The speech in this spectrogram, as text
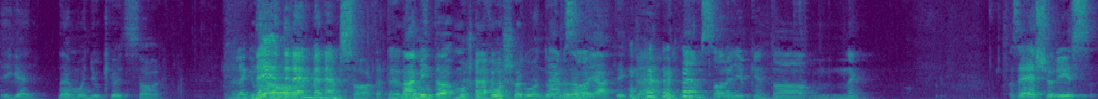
Igen, nem mondjuk ki, hogy szar. Nem, de nem, mert nem szar. Tehát, Mármint a, most a fosra gondoltam, nem, nem a játék. Nem, nem szar egyébként a... Ne, az első rész,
